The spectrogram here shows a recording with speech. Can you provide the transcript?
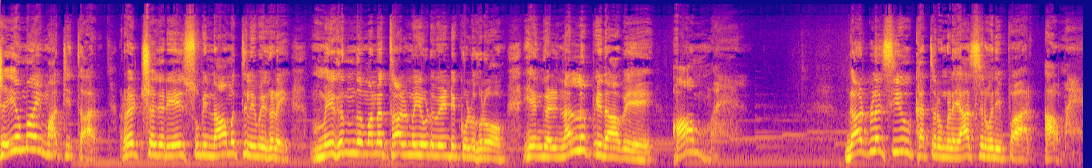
ஜெயமாய் மாற்றித்தார். ரட்சகர் இயேசுவின் நாமத்தில் இவைகளை மிகுந்த மனத்தாழ்மையோடு வேண்டிக் கொள்கிறோம். எங்கள் நல்ல பிதாவே ஆமென். காட் பிளஸ் யூ கத்தர் உங்களை ஆசீர்வதிப்பார். ஆமாம்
